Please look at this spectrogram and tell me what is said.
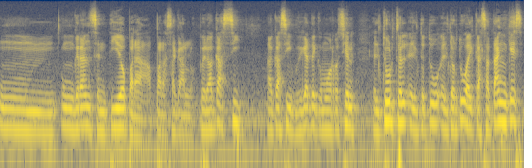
un, gran sentido para, para sacarlos. Pero acá sí, acá sí, fíjate como recién el Turtle, el, Tortuga, el cazatanques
